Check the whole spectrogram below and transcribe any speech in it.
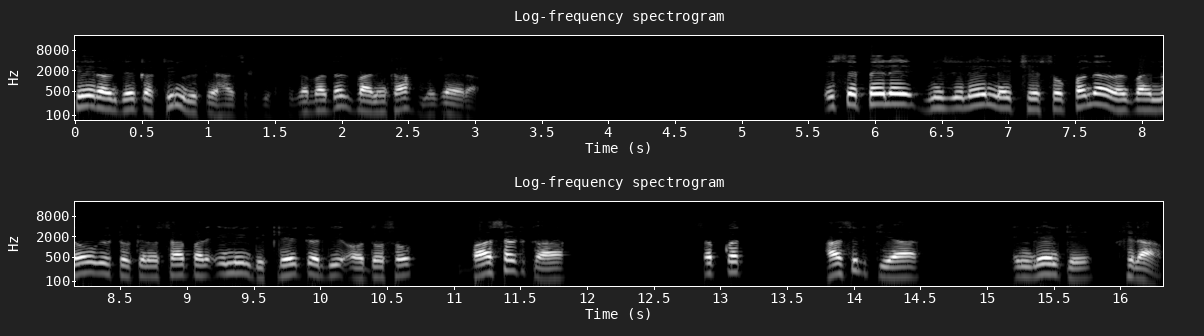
چھ رن دے کر تین وکٹیں حاصل کی زبردست بالنگ کا مظاہرہ۔ اس سے پہلے نیوزی لینڈ نے چھ سو پندرہ رن پر نو وکٹوں کے نقصان پر اننگ ڈکلیئر کر دی اور دو سو باسٹھ کا سبقت حاصل کیا انگلینڈ کے خلاف۔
